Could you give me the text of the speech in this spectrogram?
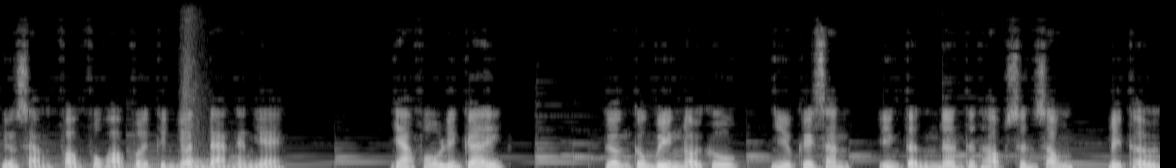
những sản phẩm phù hợp với kinh doanh đa ngành nghề. Nhà phố liên kế Gần công viên nội khu, nhiều cây xanh, yên tĩnh nên thích hợp sinh sống, biệt thự,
